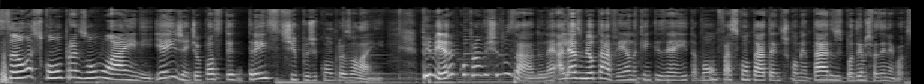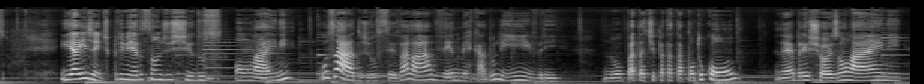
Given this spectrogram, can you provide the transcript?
são as compras online. E aí, gente, eu posso ter três tipos de compras online. Primeira, comprar um vestido usado, né? Aliás, o meu tá à venda, quem quiser aí, tá bom? Faz contato aí nos comentários e podemos fazer negócio. E aí, gente, primeiro são os vestidos online usados. Você vai lá, vê no Mercado Livre, no patatipatata.com, né? Brechós online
